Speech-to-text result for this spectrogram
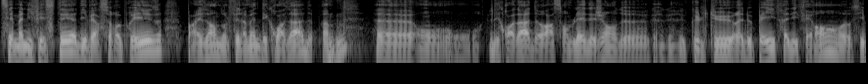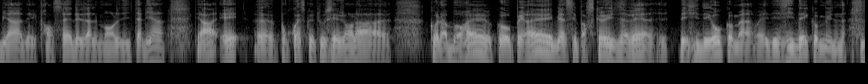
s'est manifestée à diverses reprises, par exemple dans le phénomène des croisades. Hein. Mhm. Euh, les croisades rassemblaient des gens de cultures et de pays très différents, aussi bien des Français, des Allemands, des Italiens, etc. Et euh, pourquoi est-ce que tous ces gens-là euh, collaboraient, coopéraient? Eh bien, c'est parce qu'ils avaient des idéaux communs, des idées communes. Mhm.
